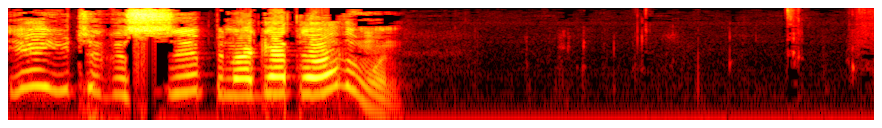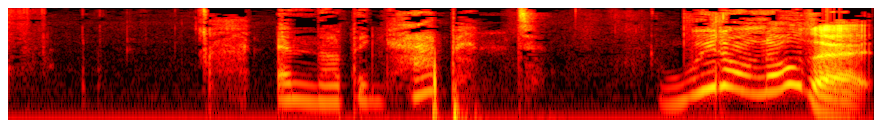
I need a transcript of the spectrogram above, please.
Yeah, you took a sip and I got the other one. and nothing happened. We don't know that.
